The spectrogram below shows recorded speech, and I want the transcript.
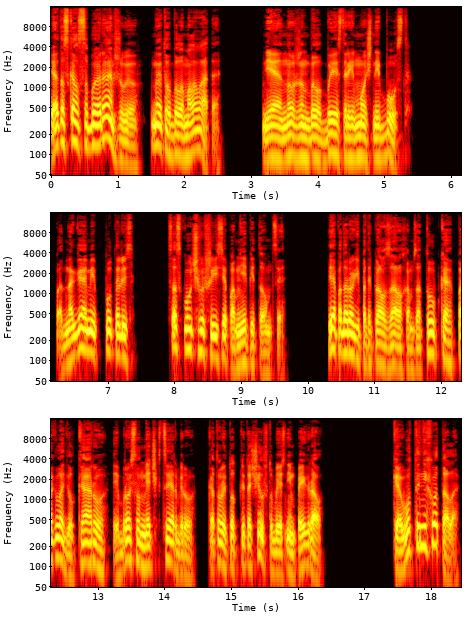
Я таскал с собой оранжевую, но этого было маловато. Мне нужен был быстрый и мощный буст. Под ногами путались соскучившиеся по мне питомцы. Я по дороге потрепал за ухом затупка, погладил кару и бросил мяч к Церберу, который тот притащил, чтобы я с ним поиграл. Кого-то не хватало.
